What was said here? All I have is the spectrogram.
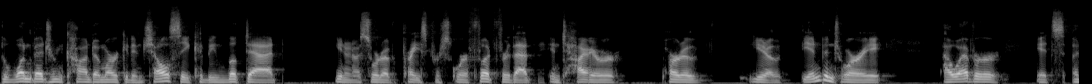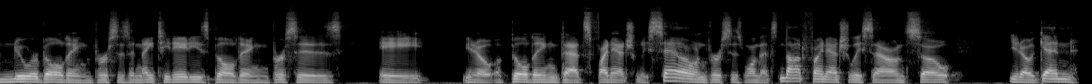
the one bedroom condo market in Chelsea could be looked at, you know, sort of price per square foot for that entire part of, you know, the inventory. However, it's a newer building versus a 1980s building versus a, you know, a building that's financially sound versus one that's not financially sound. So, you know, again,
